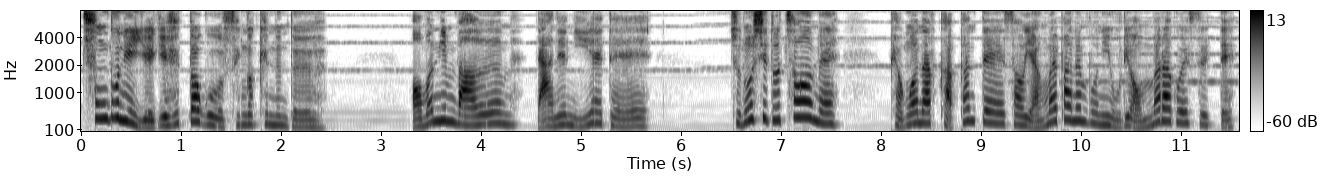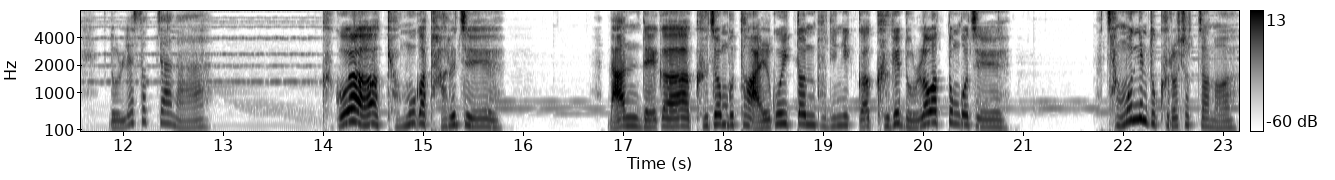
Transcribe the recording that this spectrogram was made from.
충분히 얘기했다고 생각했는데. 어머님 마음 나는 이해돼. 준호 씨도 처음에 병원 앞 가판대에서 양말 파는 분이 우리 엄마라고 했을 때 놀랬었잖아. 그거야 경우가 다르지. 난 내가 그전부터 알고 있던 분이니까 그게 놀라웠던 거지. 장모님도 그러셨잖아.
